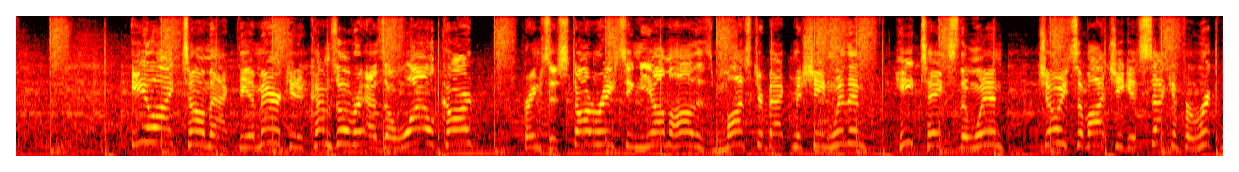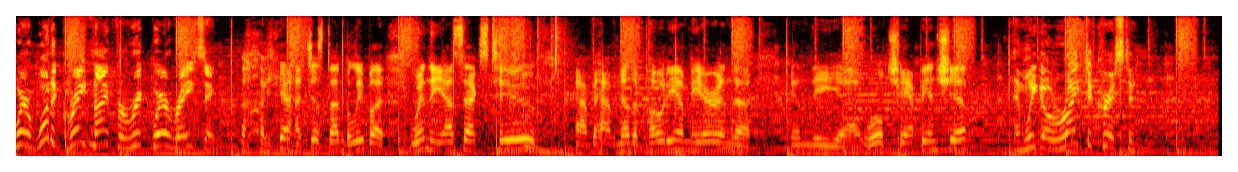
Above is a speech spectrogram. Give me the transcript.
Eli Tomac, the American who comes over as a wild card, brings his Star Racing Yamaha, this monster back machine with him. He takes the win. Joey Savatgy gets second for Rick Ware. What a great night for Rick Ware Racing. yeah, just unbelievable. Win the SX2, have have another podium here in the in the uh, World Championship. And we go right to Kristen.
